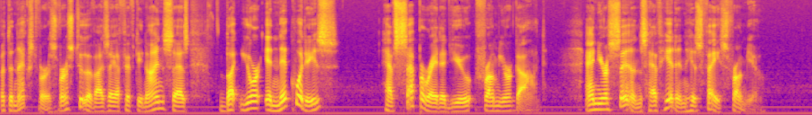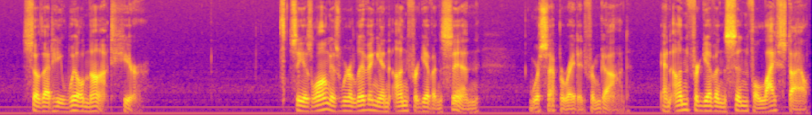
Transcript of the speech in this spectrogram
But the next verse, verse 2 of Isaiah 59 says, But your iniquities have separated you from your God, and your sins have hidden his face from you, so that he will not hear. See, as long as we're living in unforgiven sin, we're separated from God. An unforgiven, sinful lifestyle,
